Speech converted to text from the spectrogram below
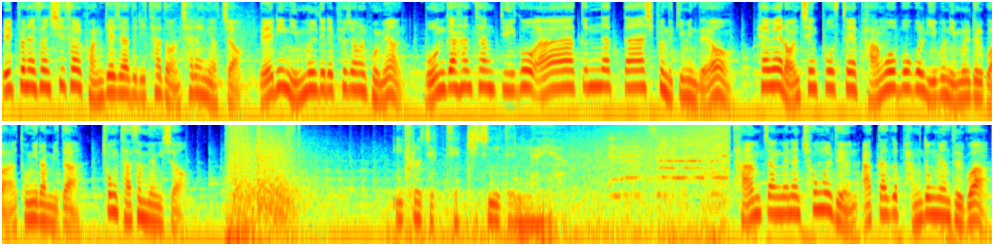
1편에선 시설 관계자들이 타던 차량이었죠. 내린 인물들의 표정을 보면 뭔가 한탕 뛰고 아 끝났다 싶은 느낌인데요. 해외 런칭 포스터에 방호복을 입은 인물들과 동일합니다. 총 5명이죠. 이 프로젝트의 기준이 될 나이야. 다음 장면엔 총을 든 아까 그 방독면들과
